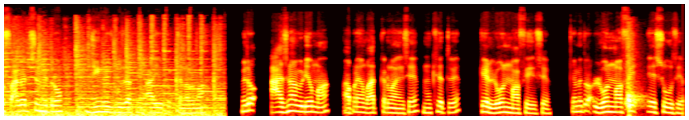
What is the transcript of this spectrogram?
તો સ્વાગત છે મિત્રો જી ન્યૂઝ ગુજરાતની આ યુટ્યુબ ચેનલમાં. મિત્રો, આજના વિડીયોમાં આપણે વાત કરવાની છે મુખ્યત્વે કે લોન માફી છે કે મિત્રો, લોન માફી એ શું છે?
